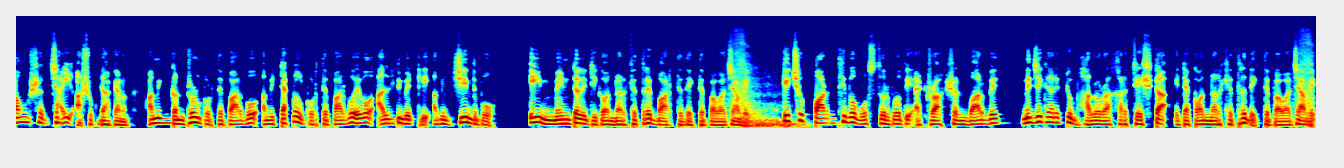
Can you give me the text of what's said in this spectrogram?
সমস্যা যাই আসুক না কেন, আমি কন্ট্রোল করতে পারব, আমি ট্যাকল করতে পারব এবং আলটিমেটলি আমি জিতবো। এই মেন্টালিটি কন্যার ক্ষেত্রে বাড়তে দেখতে পাওয়া যাবে। কিছু পার্থিব বস্তুর প্রতি অ্যাট্রাকশন বাড়বে, নিজেকে আর একটু ভালো রাখার চেষ্টা এটা কন্যার ক্ষেত্রে দেখতে পাওয়া যাবে।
